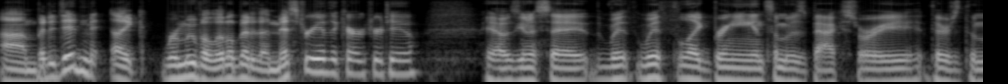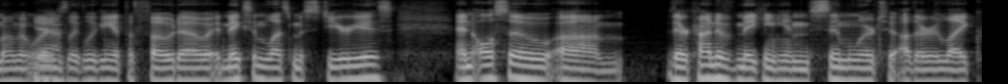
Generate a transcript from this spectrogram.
Um, but it did like remove a little bit of the mystery of the character too. Yeah, I was gonna say with with like bringing in some of his backstory. There's the moment where Yeah. he's like looking at the photo. It makes him less mysterious, and also um, they're kind of making him similar to other like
